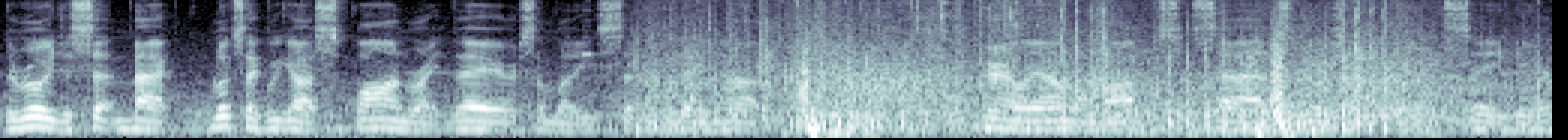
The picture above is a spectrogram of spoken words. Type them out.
they're really just sitting back. Looks like we got a spawn right there. Somebody's setting the thing up. Apparently, I'm on the opposite side, so what we can see here.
